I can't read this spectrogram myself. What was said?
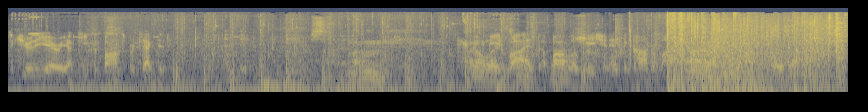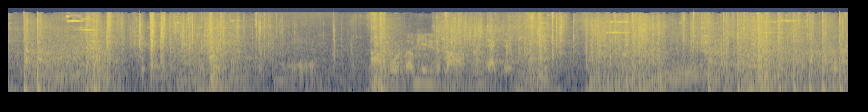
Secure the area. Keep the bombs protected. um, I don't Be like advised, a bomb location has been compromised. Located a bomb. Protect it. Put my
